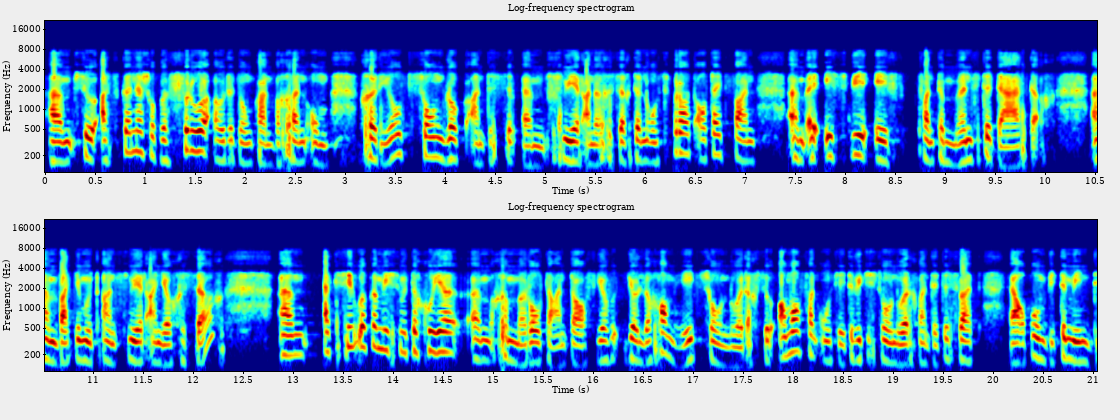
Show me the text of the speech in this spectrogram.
Ehm um, so as kinders op 'n vroeë ouderdom kan begin om gereeld sonblok aan te um, smeer aan hulle gesigte en ons praat altyd van um, 'n SPF van ten minste 30 um, wat jy moet aansmeer aan jou gesig. Ehm um, ek sê ook 'n mens moet 'n goeie ehm um, gemiddeld handhaaf. Jou jou liggaam het son nodig. So almal van ons het 'n bietjie son nodig want dit is wat help om Vitamiin D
